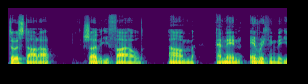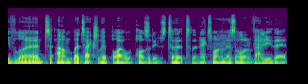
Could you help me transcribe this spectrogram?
do a startup, show that you failed, um, and then everything that you've learned, um, let's actually apply all the positives to, to the next one. And there's a lot of value there.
